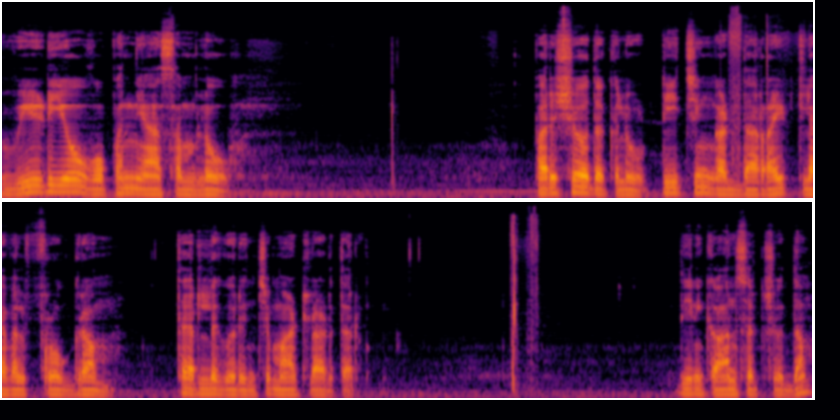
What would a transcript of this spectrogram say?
వీడియో ఉపన్యాసంలో పరిశోధకులు teaching at the right level program థర్ల్ గురించి మాట్లాడతారు. దీనికి ఆన్సర్ చూద్దాం.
